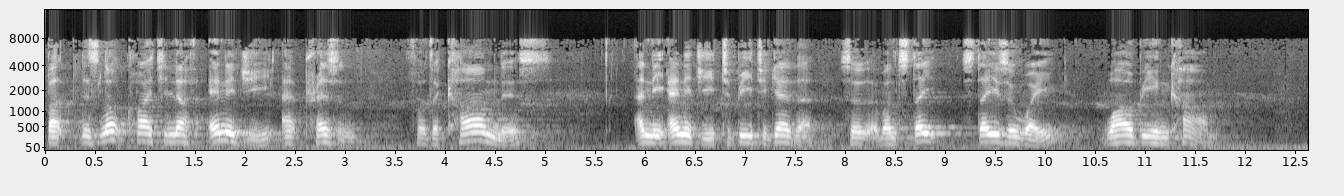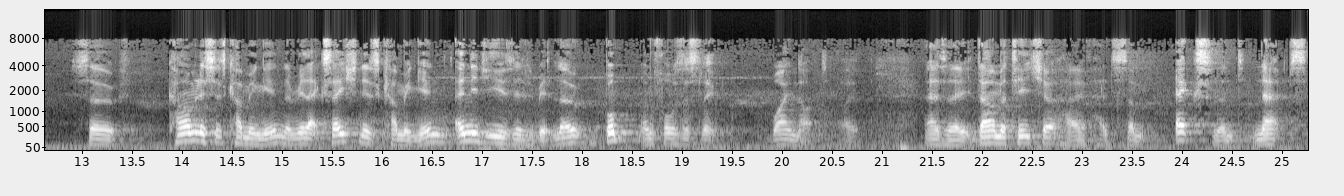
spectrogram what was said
But there's not quite enough energy at present for the calmness and the energy to be together so that one stay, stays awake while being calm. So, calmness is coming in, the relaxation is coming in, energy is a little bit low, boom, one falls asleep. Why not? I, as a Dharma teacher, I have had some excellent naps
